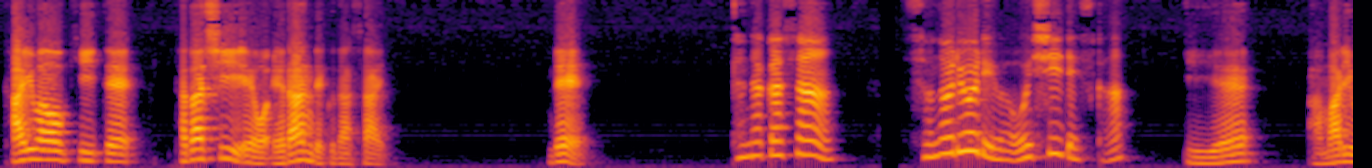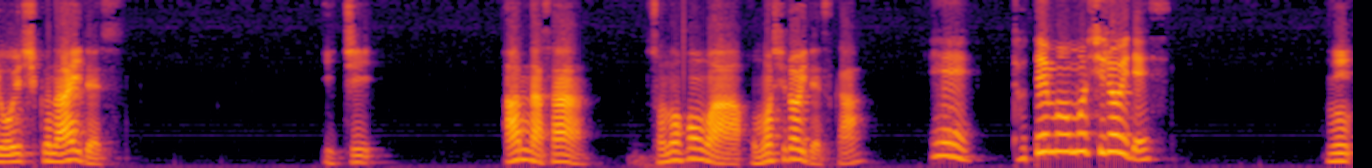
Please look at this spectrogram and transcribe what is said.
会話を聞いて正しい絵を選んでください。0。田中さん、その料理は美味しいですか？いいえ、あまり美味しくないです。1。アンナさん、その本は面白いですか？ええ、とても面白いです。?2。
